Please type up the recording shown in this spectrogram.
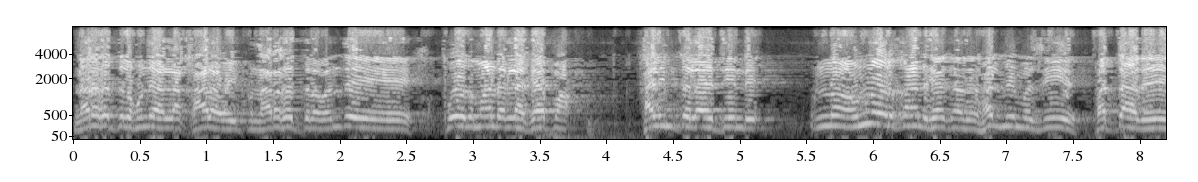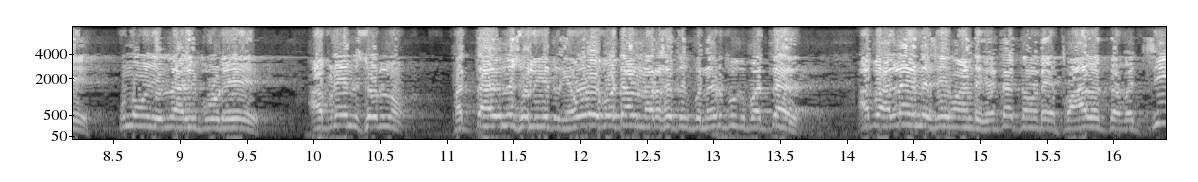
நரகத்துல கொண்டு எல்லாம் கால வைப்பு. நரகத்துல வந்து போதுமான்னு எல்லாம் கேட்பான். ஹலிம் தலா தீண்டு. இன்னும் இன்னொரு காண்டு கேட்காது ஹல்மி மசி பத்தாது. இன்னும் கொஞ்சம் இருந்தா அள்ளி போடு. அப்படின்னு சொல்லணும். பத்தாதுன்னு சொல்லிக்கிட்டு இருக்கேன். எவ்வளவு போட்டாலும் நரகத்துக்கு நெருப்புக்கு பத்தாது. அப்ப அல்ல என்ன செய்வான்னு கேட்டா தன்னுடைய பாதத்தை வச்சு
